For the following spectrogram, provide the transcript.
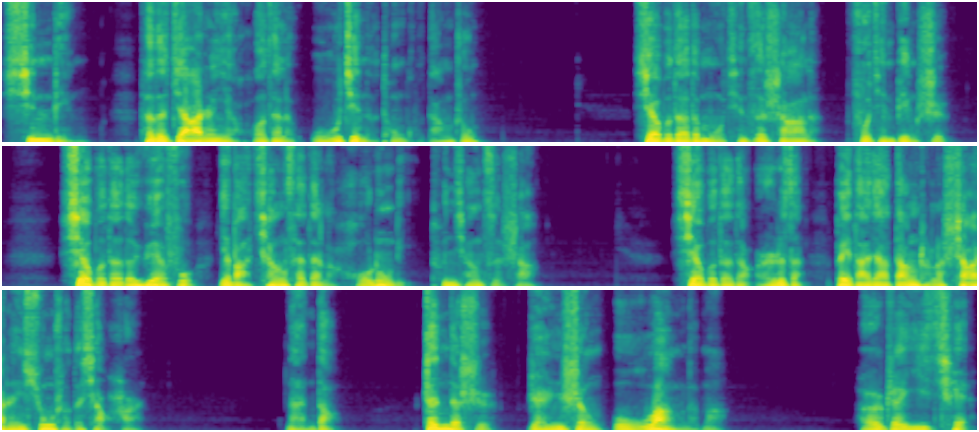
心灵，他的家人也活在了无尽的痛苦当中。谢伯德的母亲自杀了，父亲病逝，谢伯德的岳父也把枪塞在了喉咙里吞枪自杀。谢伯德的儿子被大家当成了杀人凶手的小孩。难道真的是人生无望了吗？而这一切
